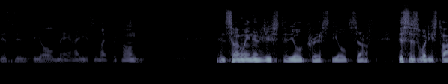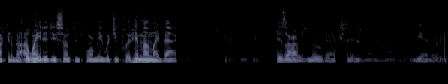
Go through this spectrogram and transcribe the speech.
This is the old man. I need some microphone. And so I want to introduce to the old Chris, the old self. This is what he's talking about. I want you to do something for me. Would you put him on my back? His arms move, actually. Yeah, there we go.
